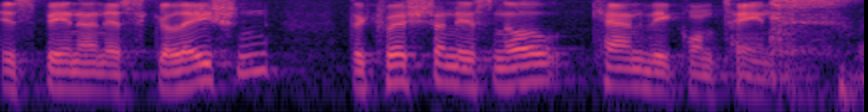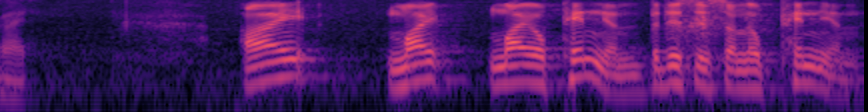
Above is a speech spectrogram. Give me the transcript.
It's been an escalation. The question is now, can we contain it? Right. I, my, my opinion, but this is an opinion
